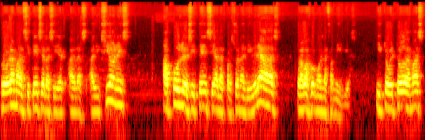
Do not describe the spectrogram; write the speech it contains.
programas de asistencia a las, adicciones, apoyo de asistencia a las personas liberadas, trabajo con las familias. Y sobre todo, además,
